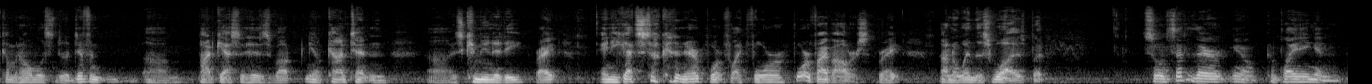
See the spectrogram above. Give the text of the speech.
coming home, listen to a different um, podcast of his about you know content and uh, his community, right? And he got stuck in an airport for like four four or five hours, right? I don't know when this was, but so instead of there, you know, complaining and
